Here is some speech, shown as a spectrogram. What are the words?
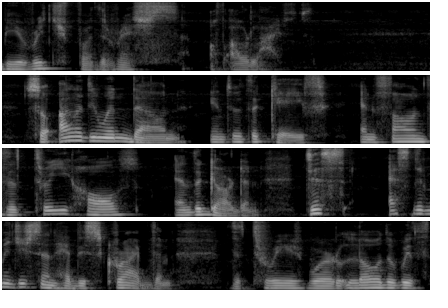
be rich for the rest of our lives. So Aladdin went down into the cave and found the three halls and the garden, just as the magician had described them. The trees were loaded with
